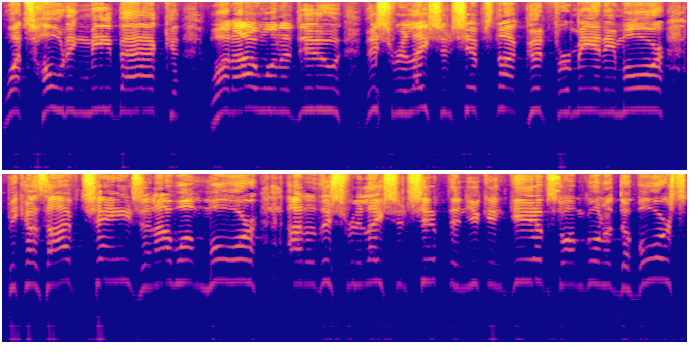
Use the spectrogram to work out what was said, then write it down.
what's holding me back, what I want to do. This relationship's not good for me anymore because I've changed and I want more out of this relationship than you can give. So I'm going to divorce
